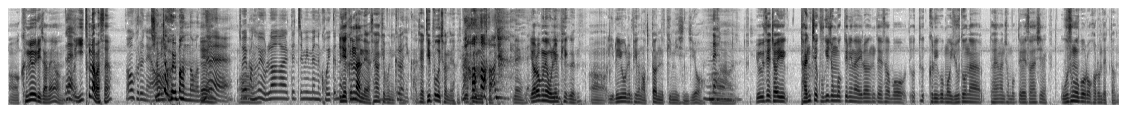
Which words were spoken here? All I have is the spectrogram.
어 금요일이잖아요. 네. 어, 이틀 남았어요. 어, 그러네요. 진짜 얼마 안 남았네. 네. 네. 저희 어. 방송이 올라갈 때쯤이면 거의 끝나. 이제 끝났네요. 생각해 보니까. 그러니까요. 제가 뒷북을 쳤네요. 오프닝부터. 네. 여러분의 올림픽은 어, 이 리우 올림픽은 어떤 느낌이신지요? 네. 아, 요새 저희 단체 구기 종목들이나 이런 데서 뭐 특- 그리고 뭐 유도나 다양한 종목들에서 사실 우승 후보로 거론됐던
